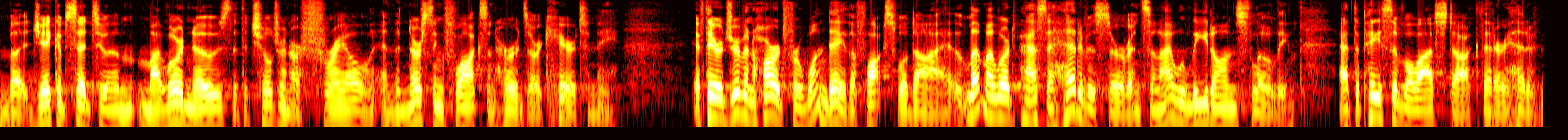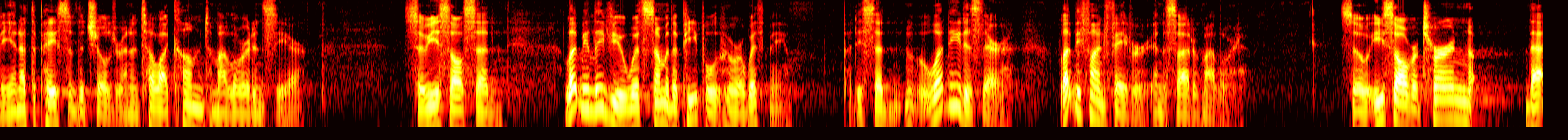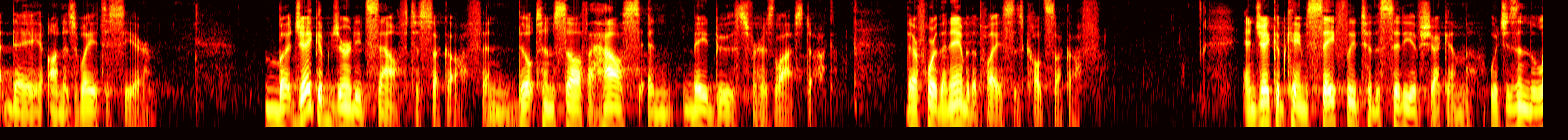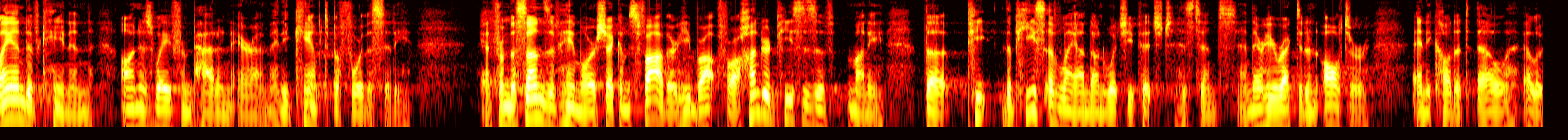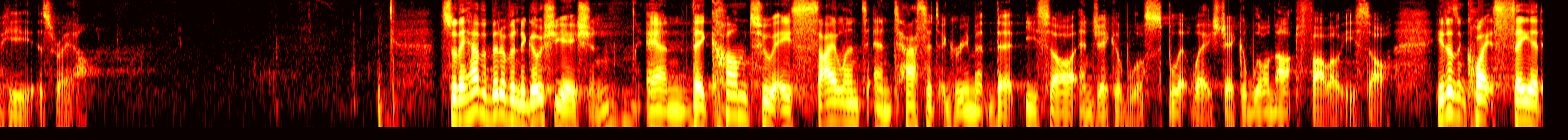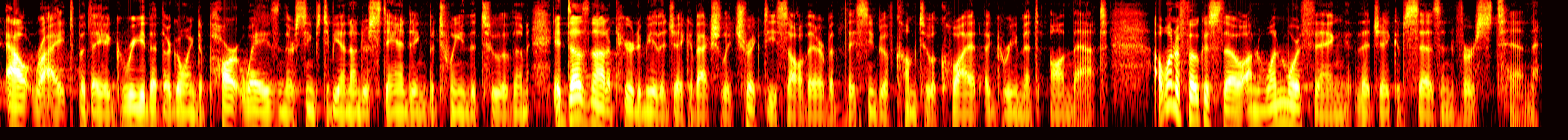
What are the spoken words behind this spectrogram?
But Jacob said to him, My Lord knows that the children are frail, and the nursing flocks and herds are a care to me. If they are driven hard for one day, the flocks will die. Let my Lord pass ahead of his servants, and I will lead on slowly at the pace of the livestock that are ahead of me, and at the pace of the children, until I come to my Lord in Seir. So Esau said, Let me leave you with some of the people who are with me. But he said, What need is there? Let me find favor in the sight of my Lord. So Esau returned that day on his way to Seir. But Jacob journeyed south to Succoth and built himself a house and made booths for his livestock. Therefore, the name of the place is called Succoth. And Jacob came safely to the city of Shechem, which is in the land of Canaan, on his way from Paddan Aram, and he camped before the city. And from the sons of Hamor, Shechem's father, he brought for a hundred pieces of money the, the piece of land on which he pitched his tent. And there he erected an altar, and he called it El Elohi Israel. So they have a bit of a negotiation, and they come to a silent and tacit agreement that Esau and Jacob will split ways. Jacob will not follow Esau. He doesn't quite say it outright, but they agree that they're going to part ways, and there seems to be an understanding between the two of them. It does not appear to me that Jacob actually tricked Esau there, but they seem to have come to a quiet agreement on that. I want to focus, though, on one more thing that Jacob says in verse 10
